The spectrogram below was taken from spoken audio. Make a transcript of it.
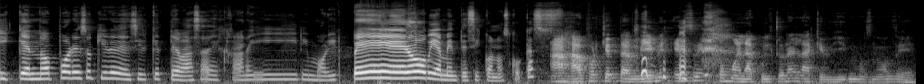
Y que no por eso quiere decir que te vas a dejar ir y morir. Pero obviamente sí conozco casos. Ajá, porque también es como en la cultura en la que vivimos, ¿no? De,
